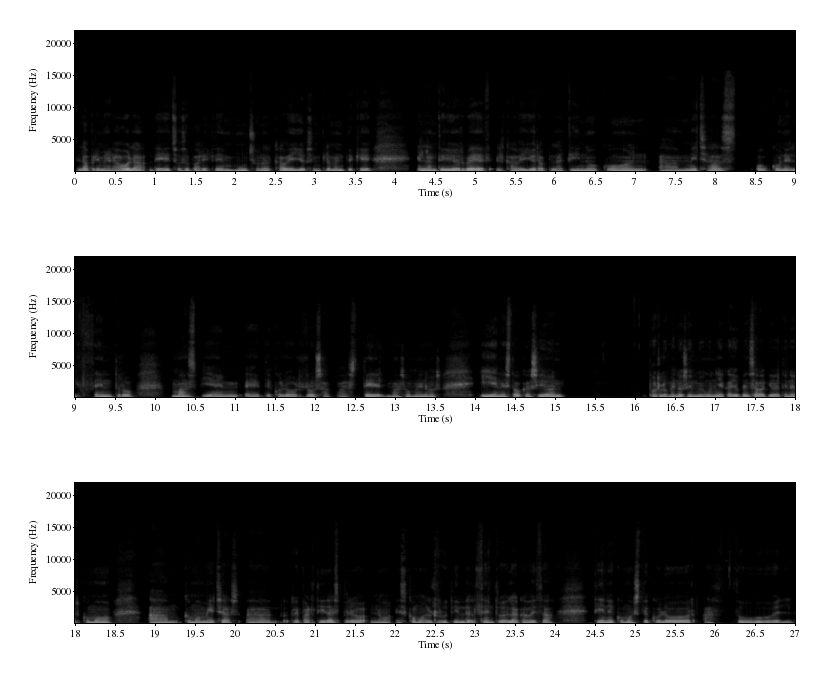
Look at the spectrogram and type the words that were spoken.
en la primera ola. De hecho, se parece mucho en el cabello, simplemente que en la anterior vez el cabello era platino con ah, mechas o con el centro más bien eh, de color rosa pastel, más o menos. Y en esta ocasión por lo menos en mi muñeca, yo pensaba que iba a tener como, como mechas ah, repartidas, pero no, es como el routing del centro de la cabeza, tiene como este color azul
